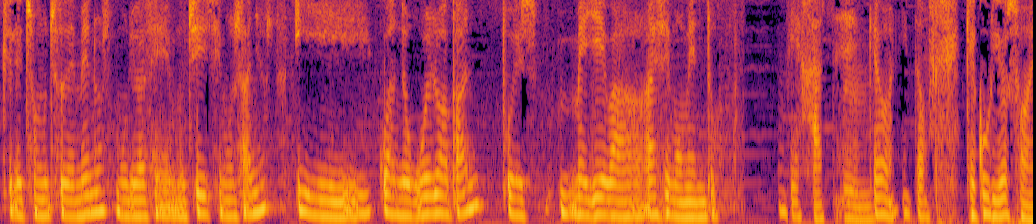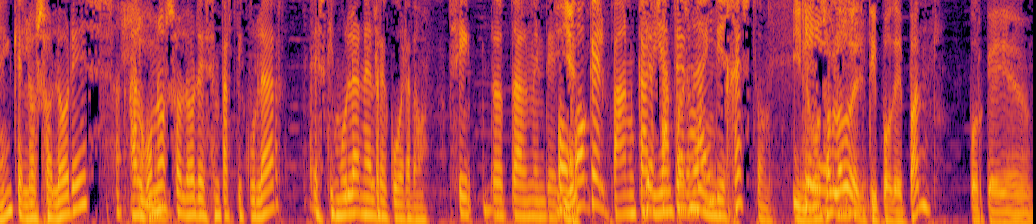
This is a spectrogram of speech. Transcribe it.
que le echo mucho de menos, murió hace muchísimos años. Y cuando huelo a pan, pues me lleva a ese momento. Fíjate, qué bonito. Qué curioso, ¿eh? Que los olores, algunos olores en particular, estimulan el recuerdo. Sí, totalmente. Ojo que el pan caliente es muy indigesto. Y no hemos hablado del tipo de pan. Porque Ahora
